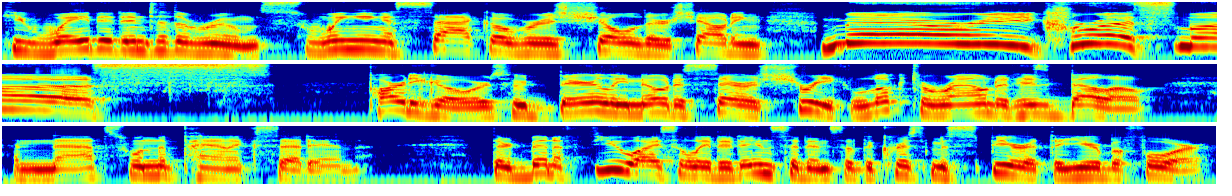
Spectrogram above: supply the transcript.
He waded into the room, swinging a sack over his shoulder, shouting, Merry Christmas! Partygoers who'd barely noticed Sarah's shriek looked around at his bellow, and that's when the panic set in. There'd been a few isolated incidents of the Christmas spirit the year before,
